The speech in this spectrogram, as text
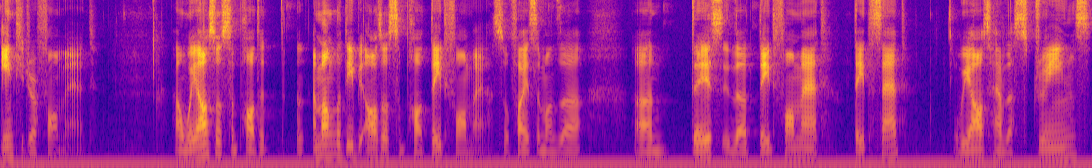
integer format. And we also support MongoDB also support date format. So for example, the uh, this is the date format data set. We also have the strings,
